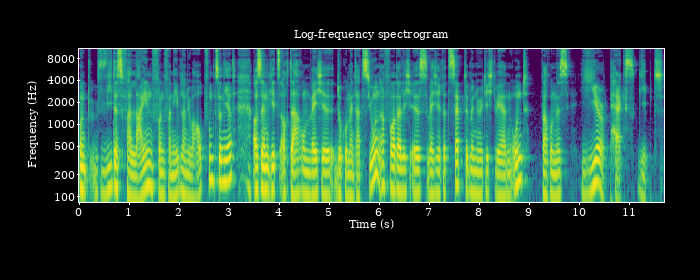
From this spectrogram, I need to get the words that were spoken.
und wie das Verleihen von Verneblern überhaupt funktioniert. Außerdem geht es auch darum, welche Dokumentation erforderlich ist, welche Rezepte benötigt werden und warum es Year Packs gibt.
